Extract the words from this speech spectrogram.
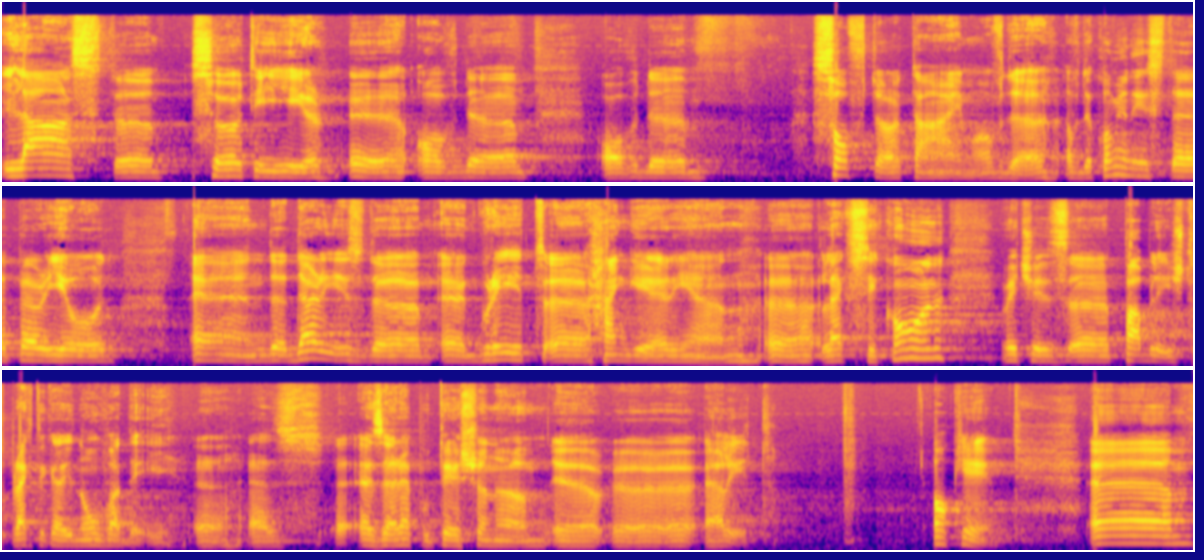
last 30 years of the of the softer time of the, of the communist uh, period. And uh, there is the uh, great Hungarian lexicon, which is uh, published practically nowadays uh, as, as a reputational uh, elite. Okay. Um,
